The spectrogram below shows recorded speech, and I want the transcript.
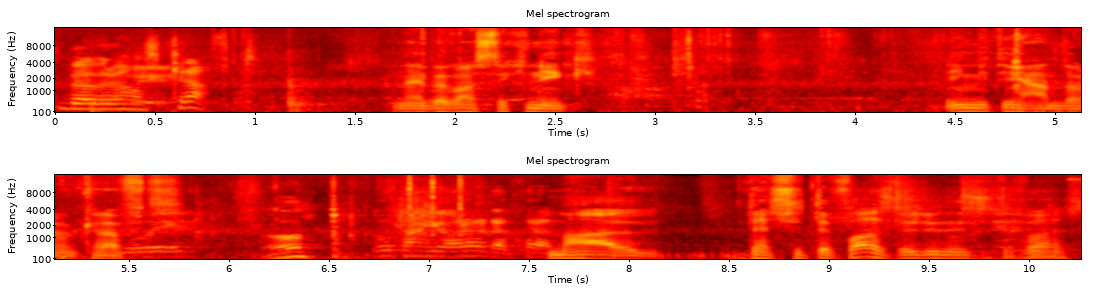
Behöver du hans kraft? Nej, jag behöver hans teknik. Ingenting handlar om kraft. Låt han göra det själv. Men han- den sitter fast, du, den sitter fast.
